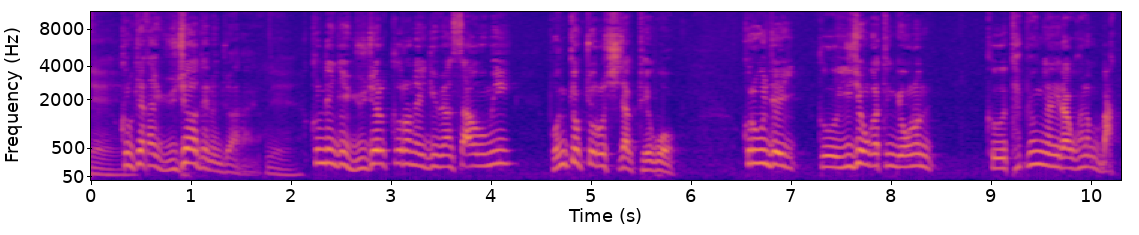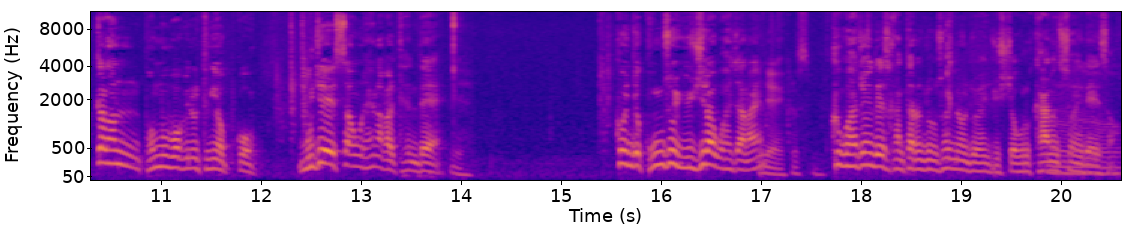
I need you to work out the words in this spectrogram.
예. 그렇게 다 유죄가 되는 줄 알아요. 예. 그런데 이제 유죄를 끌어내기 위한 싸움이 본격적으로 시작되고 그리고 이제 그 이재용 같은 경우는 그 태평양이라고 하는 막강한 법무법인을 등에 업고 무죄 싸움을 해나갈 텐데 예. 그 이제 공소 유지라고 하잖아요. 네, 그렇습니다. 그 과정에 대해서 간단한 좀 설명을 좀 해주시죠. 그리고 가능성에 어... 대해서.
